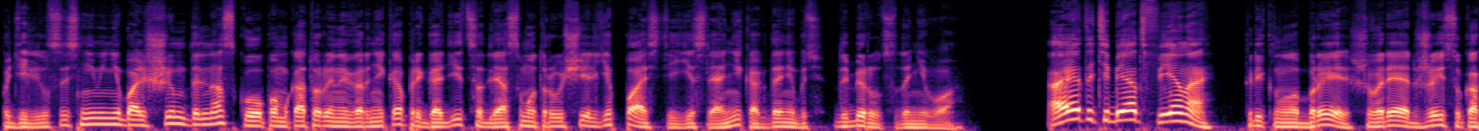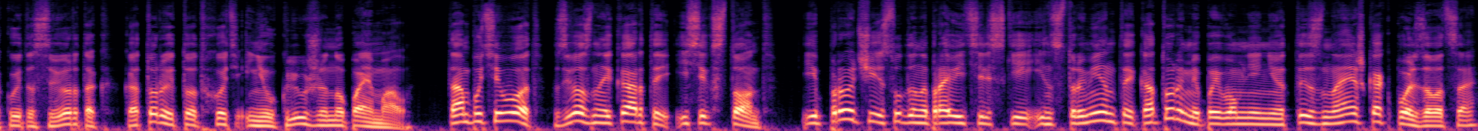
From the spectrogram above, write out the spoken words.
поделился с ними небольшим дальноскопом, который наверняка пригодится для осмотра ущелья пасти, если они когда-нибудь доберутся до него. «А это тебе от фена!» — крикнула Брейль, швыряя Джейсу какой-то сверток, который тот хоть и неуклюже, но поймал. «Там путевод, звездные карты и секстонт, и прочие судонаправительские инструменты, которыми, по его мнению, ты знаешь, как пользоваться».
